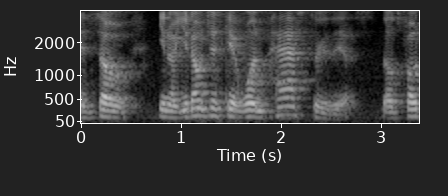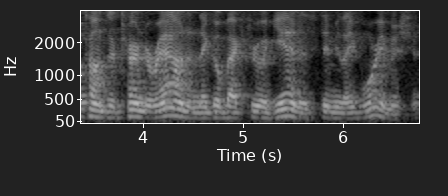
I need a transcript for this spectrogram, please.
And so, you know, you don't just get one pass through this. Those photons are turned around and they go back through again and stimulate more emission.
